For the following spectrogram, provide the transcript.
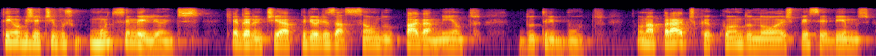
tem objetivos muito semelhantes, que é garantir a priorização do pagamento do tributo. Então, na prática, quando nós percebemos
